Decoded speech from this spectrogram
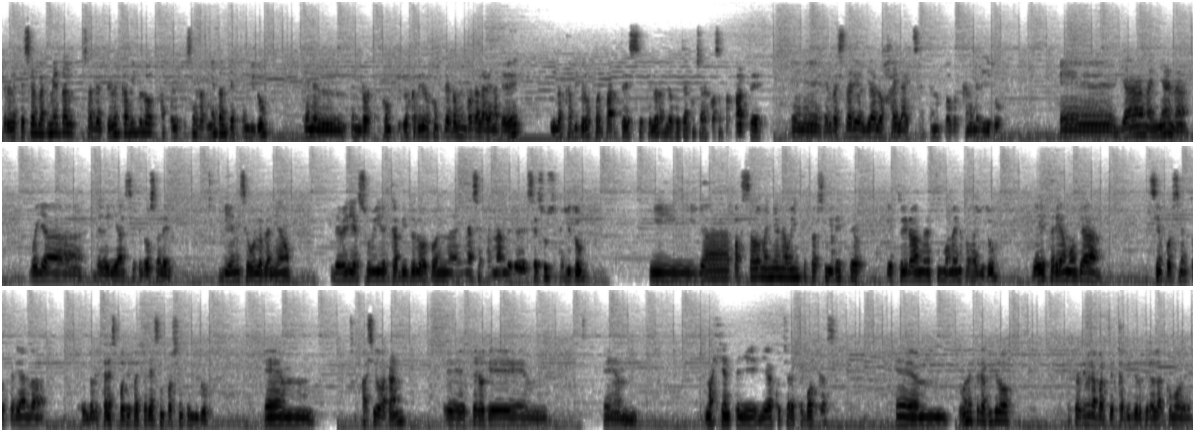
Pero el especial Black Metal, o sea, del primer capítulo hasta el especial Black Metal ya está en YouTube, en, el, los capítulos completos en Roca la Vena TV y los capítulos por partes, si es que les gusta escuchar las cosas por parte, en eh, el recetario del diablo Highlights, están en todos los canales de YouTube. Eh, ya mañana voy a, debería, si que todo sale bien y según lo planeado, debería subir el capítulo con Ignacia Fernández de Cesus a YouTube. Y ya pasado mañana voy a intentar subir este que estoy grabando en estos momentos a YouTube. Y ahí estaríamos ya 100% estaría en la, lo que está en Spotify estaría 100% en YouTube. Em, ha sido bacán. Eh, espero que em, más gente llegue a escuchar este podcast. Em, bueno, este capítulo esta primera parte del capítulo quiero hablar como de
